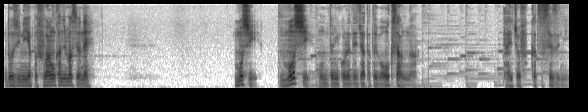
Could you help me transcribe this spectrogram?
同時にやっぱ不安を感じますよね。もしもし本当にこれでじゃあ例えば奥さんが体調復活せずに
